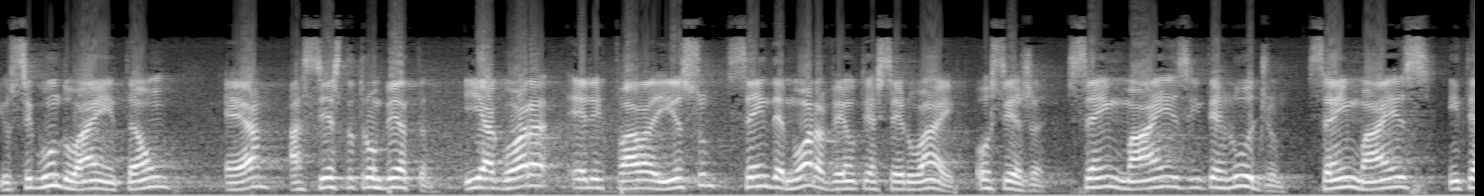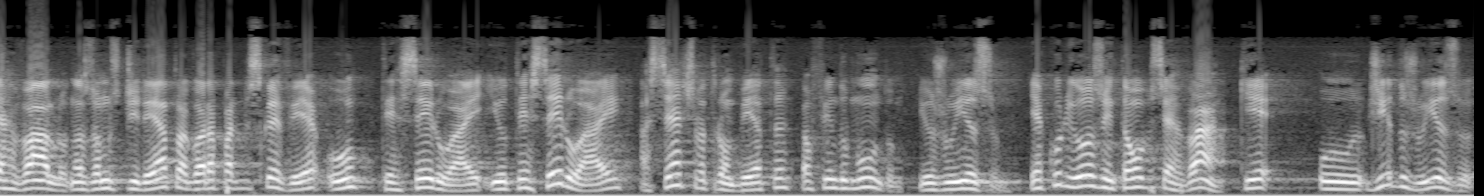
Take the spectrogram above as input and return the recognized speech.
E o segundo ai, então, é a sexta trombeta. E agora ele fala isso, sem demora vem o terceiro ai, ou seja, sem mais interlúdio, sem mais intervalo. Nós vamos direto agora para descrever o terceiro ai. E o terceiro ai, a sétima trombeta, é o fim do mundo e o juízo. E é curioso então observar que o dia do juízo,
